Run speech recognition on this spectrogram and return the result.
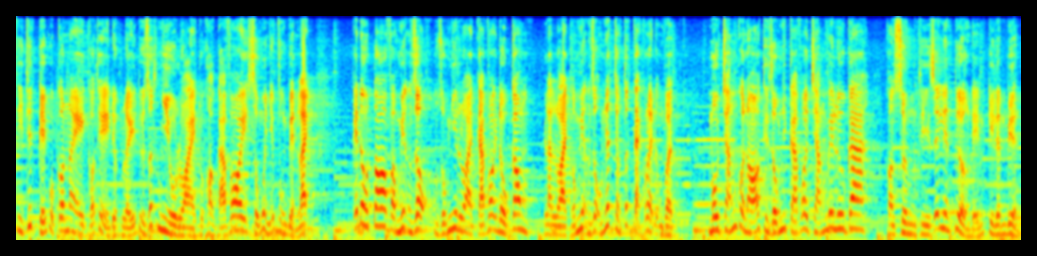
thì thiết kế của con này có thể được lấy từ rất nhiều loài thuộc họ cá voi sống ở những vùng biển lạnh. Cái đầu to và miệng rộng giống như loài cá voi đầu cong là loài có miệng rộng nhất trong tất cả các loài động vật. Màu trắng của nó thì giống như cá voi trắng beluga, còn sừng thì dễ liên tưởng đến kỳ lân biển.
